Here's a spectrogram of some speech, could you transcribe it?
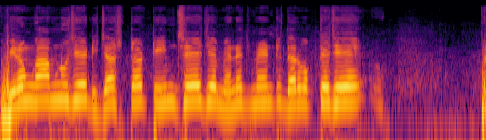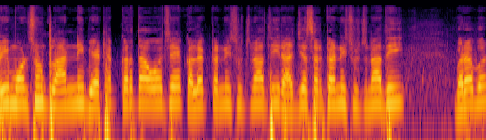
વિરમગામનું જે ડિઝાસ્ટર ટીમ છે, જે મેનેજમેન્ટ દર વખતે જે પ્રી મોન્સૂન પ્લાનની બેઠક કરતા હોય છે, કલેક્ટરની સૂચનાથી, રાજ્ય સરકારની સૂચનાથી, બરાબર?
